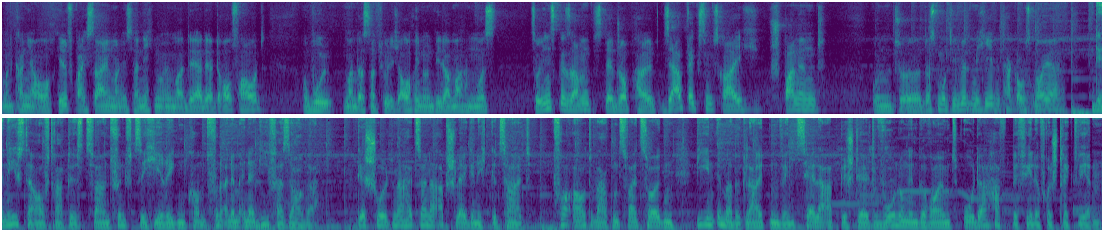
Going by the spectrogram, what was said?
Man kann ja auch hilfreich sein. Man ist ja nicht nur immer der, der draufhaut, obwohl man das natürlich auch hin und wieder machen muss. So insgesamt ist der Job halt sehr abwechslungsreich, spannend und äh, das motiviert mich jeden Tag aufs Neue. Der nächste Auftrag des 52-Jährigen kommt von einem Energieversorger. Der Schuldner hat seine Abschläge nicht gezahlt. Vor Ort warten zwei Zeugen, die ihn immer begleiten, wenn Zähler abgestellt, Wohnungen geräumt oder Haftbefehle vollstreckt werden.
